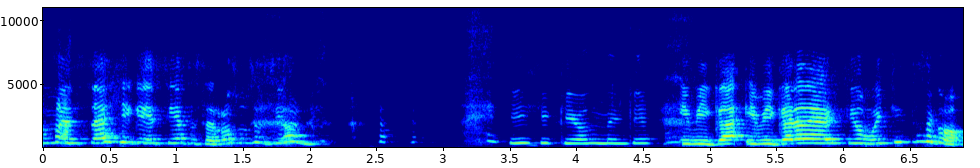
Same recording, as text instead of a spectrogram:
un mensaje que decía, se cerró su sesión. Y dije, ¿qué onda? ¿Qué? Y mi, y mi cara de haber sido muy chistosa, como...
